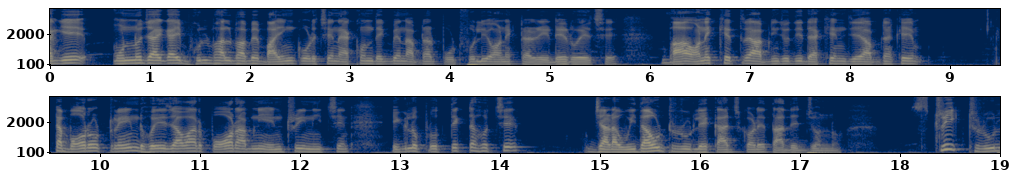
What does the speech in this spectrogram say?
আগে অন্য জায়গায় ভুলভালভাবে বাইং করেছেন, এখন দেখবেন আপনার পোর্টফোলিও অনেকটা রেডে রয়েছে বা অনেক ক্ষেত্রে আপনি যদি দেখেন যে আপনাকে একটা বড় ট্রেন্ড হয়ে যাওয়ার পর আপনি এন্ট্রি নিচ্ছেন, এগুলো প্রত্যেকটা হচ্ছে যারা উইদাউট রুলে কাজ করে তাদের জন্য। স্ট্রিক্ট রুল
